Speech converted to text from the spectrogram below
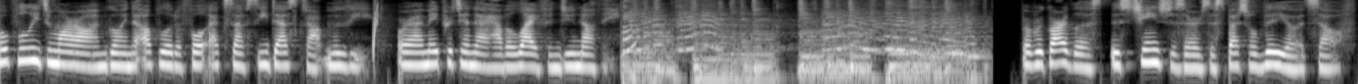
Hopefully tomorrow I'm going to upload a full XFCE desktop movie, or I may pretend I have a life and do nothing. But regardless, this change deserves a special video itself.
